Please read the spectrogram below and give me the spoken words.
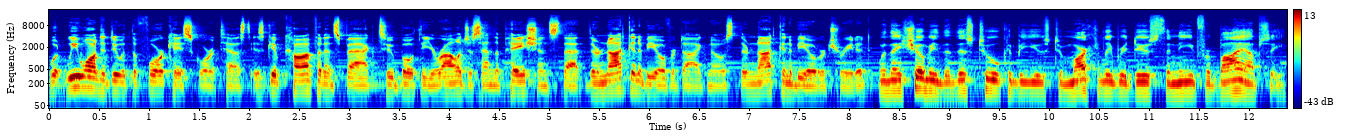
What we want to do with the 4K score test is give confidence back to both the urologists and the patients that they're not going to be overdiagnosed, they're not going to be overtreated. When they showed me that this tool could be used to markedly reduce the need for biopsy,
